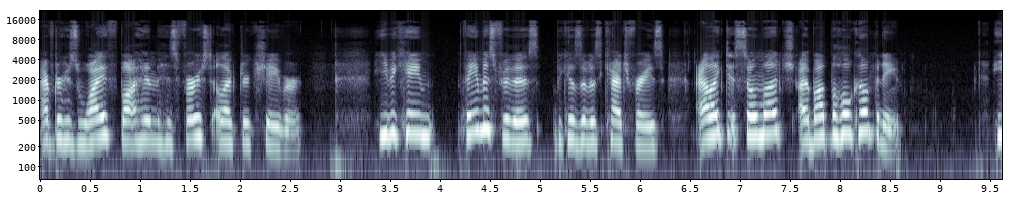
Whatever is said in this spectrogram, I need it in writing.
after his wife bought him his first electric shaver. He became famous for this because of his catchphrase, I liked it so much, I bought the whole company. He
